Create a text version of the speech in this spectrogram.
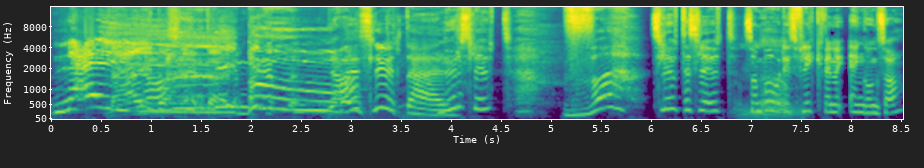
Nej! Nej, vad sluta. Var det slut där? nu är det slut. Va? Slut är slut, som Bodis flickvän en gång sa.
